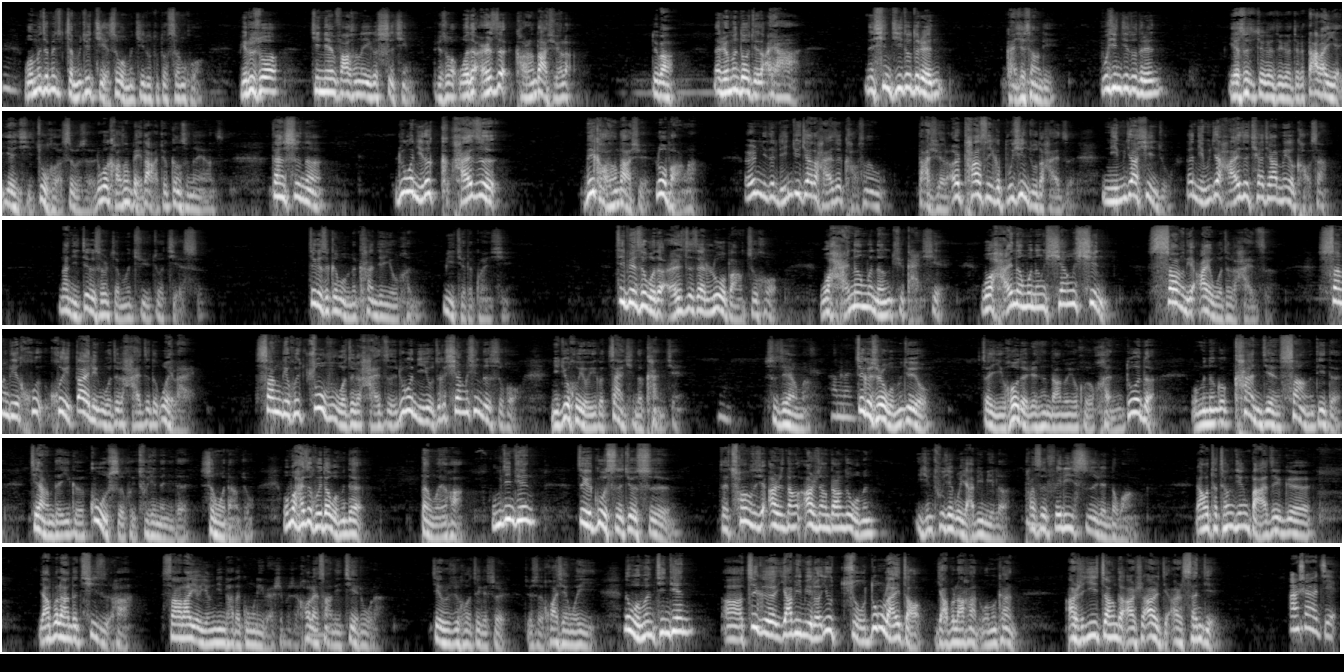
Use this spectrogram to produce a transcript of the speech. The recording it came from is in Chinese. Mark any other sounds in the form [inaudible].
嗯，我们怎么怎么去解释我们基督徒的生活？比如说今天发生了一个事情，比如说我的儿子考上大学了，对吧？那人们都觉得，哎呀，那信基督的人感谢上帝，不信基督的人也是这个这个这个大摆宴宴席祝贺，是不是？如果考上北大，就更是那样子。但是呢，如果你的孩子，没考上大学，落榜了，而你的邻居家的孩子考上大学了，而他是一个不信主的孩子，你们家信主，那你们家孩子恰恰没有考上，那你这个时候怎么去做解释？这个是跟我们的看见有很密切的关系。即便是我的儿子在落榜之后，我还能不能去感谢？我还能不能相信上帝爱我这个孩子？上帝会会带领我这个孩子的未来，上帝会祝福我这个孩子。如果你有这个相信的时候，你就会有一个崭新的看见，嗯，是这样吗？他们这个时候，我们就有在以后的人生当中有很很多的我们能够看见上帝的这样的一个故事会出现在你的生活当中。我们还是回到我们的本文哈，我们今天这个故事就是在创世纪二十章二十章当中，我们已经出现过亚比米勒，他是菲利斯人的王，然后他曾经把这个亚伯拉罕的妻子哈莎拉又迎进他的宫里边，是不是？后来上帝介入了，介入之后，这个事儿就是化险为夷。那我们今天啊，这个亚比米勒又主动来找亚伯拉罕，我们看二十一章的二十二节、二十三节。二十二节，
